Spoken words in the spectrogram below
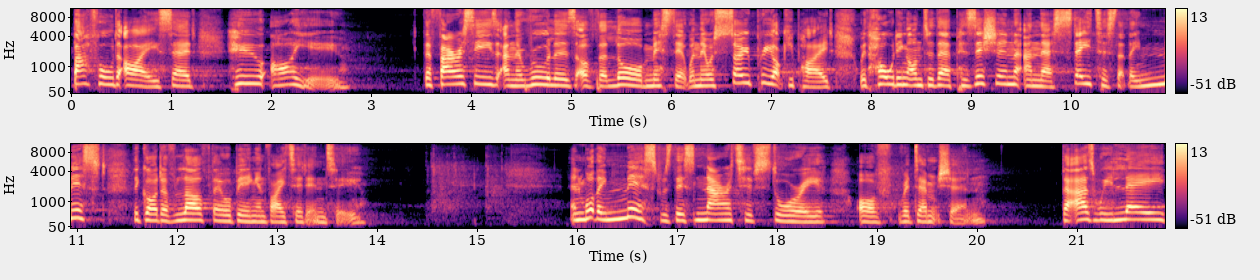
baffled eyes said, Who are you? The Pharisees and the rulers of the law missed it when they were so preoccupied with holding onto their position and their status that they missed the God of love they were being invited into. And what they missed was this narrative story of redemption that as we lay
